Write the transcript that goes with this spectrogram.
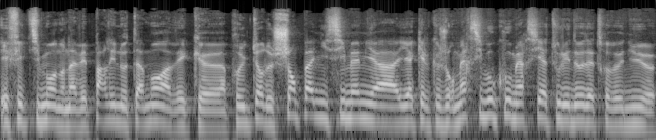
Effectivement, on en avait parlé notamment avec euh, un producteur de champagne ici même il y a, il y a quelques jours. Merci beaucoup, merci à tous les deux d'être venus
